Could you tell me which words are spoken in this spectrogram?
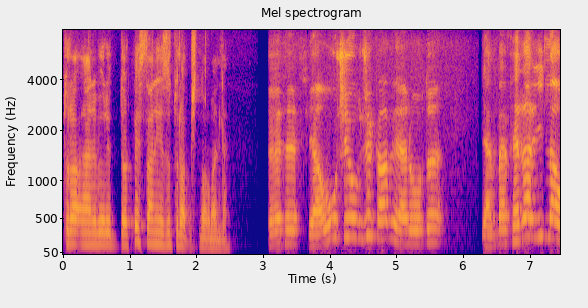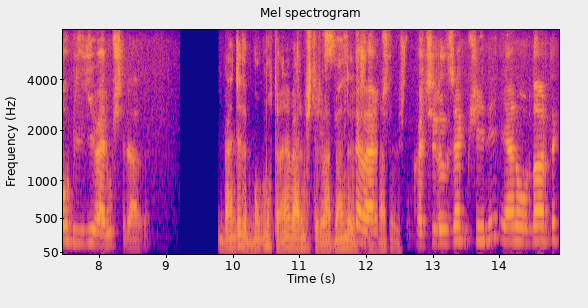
tura yani böyle 4-5 saniye hızlı tur atmıştı normalde. Evet evet. Ya o şey olacak abi yani orada yani ben Ferrari illa o bilgiyi vermiştir abi. Bence de mu- muhtemelen vermiştir. Ben, ben de öyle de düşünüyorum. Bu kaçırılacak bir şey değil. Yani orada artık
